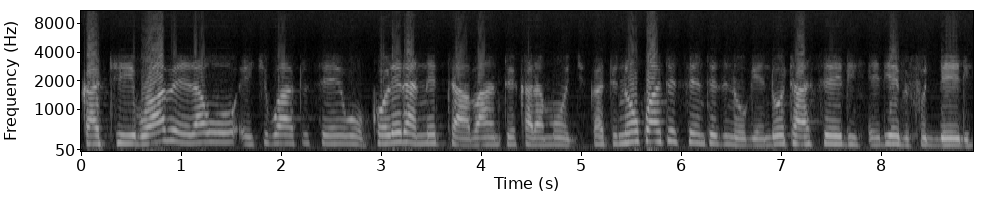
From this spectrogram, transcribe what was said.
Kati bwabeerawo ekibwatuseewo kolera netta abantu ekalamoja kati n'okwata esente zino ogenda otaasa eri eri ebifudde eri.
